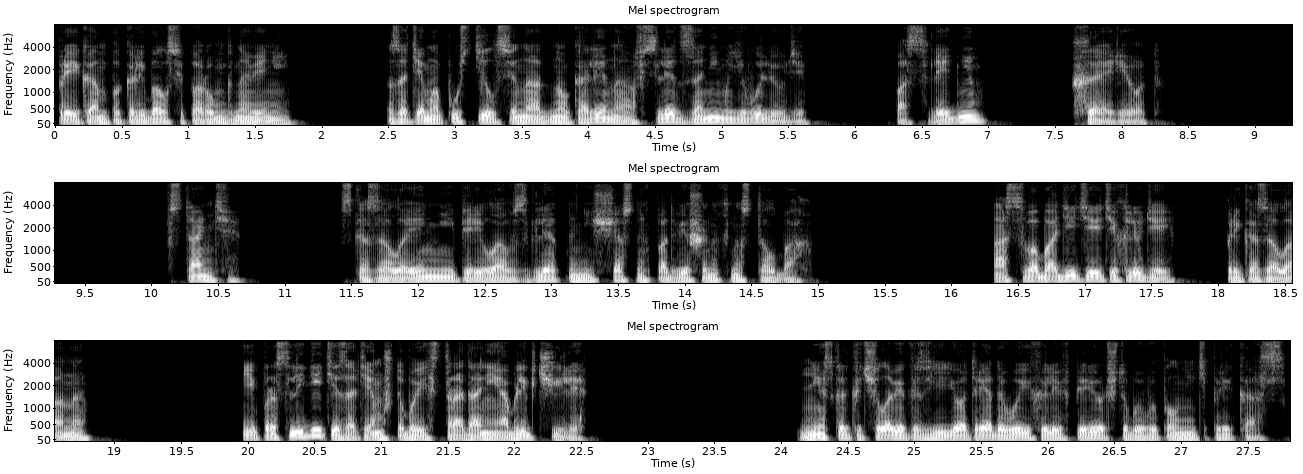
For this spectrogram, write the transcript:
Прейкам поколебался пару мгновений. Затем опустился на одно колено, а вслед за ним и его люди. Последним — Хэриот. «Встаньте», — сказала Энни и перела взгляд на несчастных, подвешенных на столбах. «Освободите этих людей», — приказала она. «И проследите за тем, чтобы их страдания облегчили». Несколько человек из ее отряда выехали вперед, чтобы выполнить приказ.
